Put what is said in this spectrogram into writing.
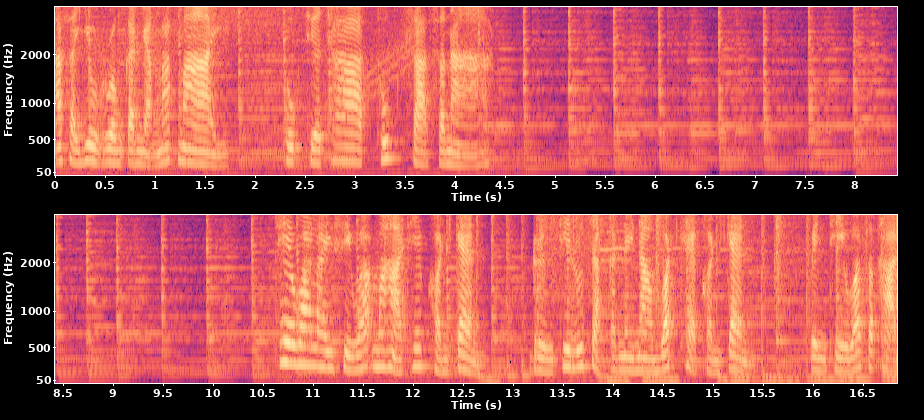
อาศัยอยู่รวมกันอย่างมากมาย ทุกเชื้อชาติ ทุกศาสนา เทวาลัยศิวะมหาเทพขอนแก่น หรือที่รู้จักกันในนามวัดแขกขอนแก่น เป็นเทวสถาน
